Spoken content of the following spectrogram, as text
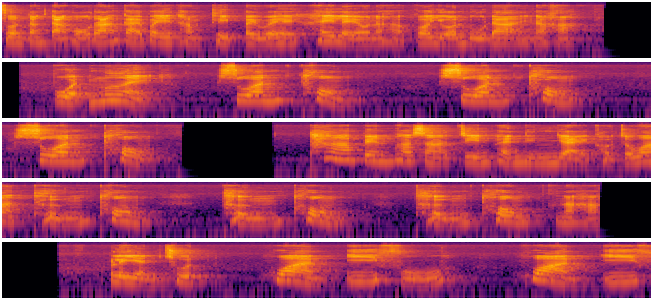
ส่วนต่างๆของร่างกายไปทำคลิปไปไว้ให้แล้วนะคะ ก็ย้อนดูได้นะคะ ปวดเมื่อยส่วนท่ง ส่วนท่งส่วนท่งถ้าเป็นภาษาจีนแผ่นดินใหญ่เขาจะว่าถึงท่งถึงท่ง ถึงทงนะคะ เปลี่ยนชุด换衣服换衣服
